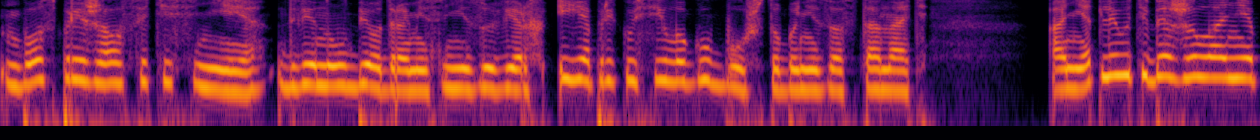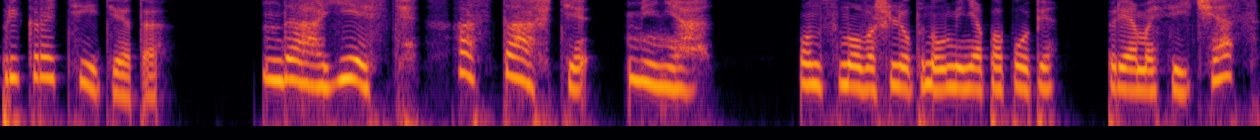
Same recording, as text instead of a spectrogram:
Босс прижался теснее, двинул бедрами снизу вверх, и я прикусила губу, чтобы не застонать. «А нет ли у тебя желания прекратить это?» «Да, есть. Оставьте меня». Он снова шлепнул меня по попе. «Прямо сейчас?»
